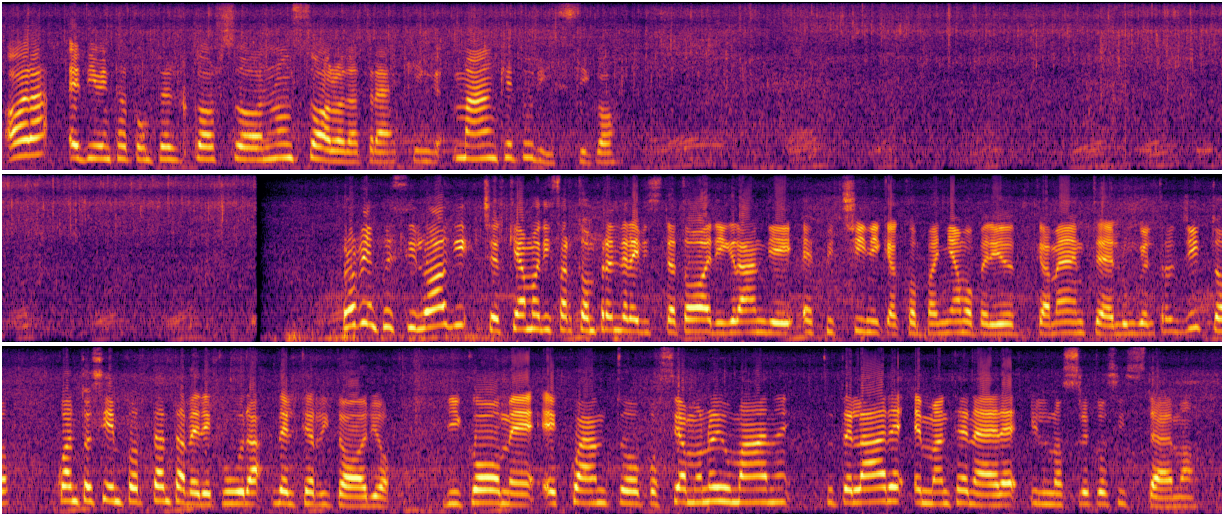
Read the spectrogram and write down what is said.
Ora è diventato un percorso non solo da trekking, ma anche turistico. Proprio in questi luoghi cerchiamo di far comprendere ai visitatori, grandi e piccini che accompagniamo periodicamente lungo il tragitto, quanto sia importante avere cura del territorio, di come e quanto possiamo noi umani tutelare e mantenere il nostro ecosistema.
